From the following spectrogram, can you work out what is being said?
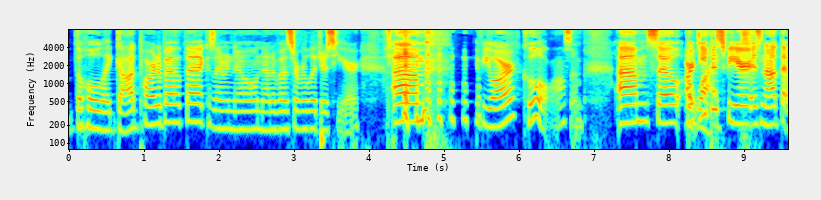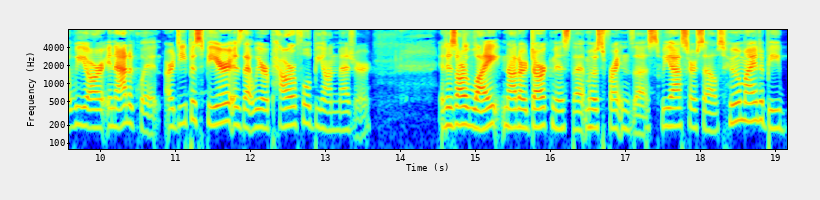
the whole like God part about that because I know none of us are religious here. Um, if you are, cool, awesome. Um, so our why? deepest fear is not that we are inadequate. Our deepest fear is that we are powerful beyond measure. It is our light, not our darkness, that most frightens us. We ask ourselves, who am I to be?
